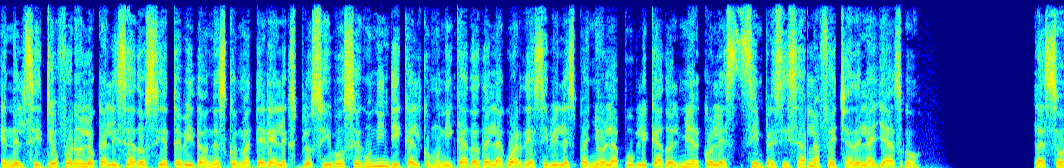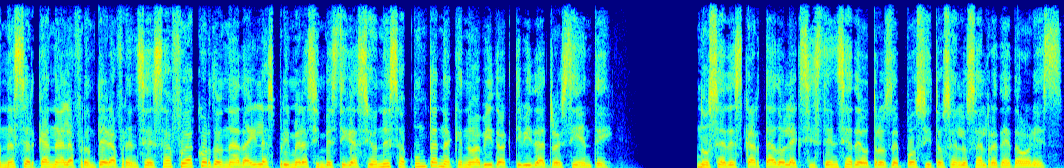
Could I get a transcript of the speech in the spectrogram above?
En el sitio fueron localizados siete bidones con material explosivo, según indica el comunicado de la Guardia Civil Española publicado el miércoles, sin precisar la fecha del hallazgo. La zona cercana a la frontera francesa fue acordonada y las primeras investigaciones apuntan a que no ha habido actividad reciente. No se ha descartado la existencia de otros depósitos en los alrededores.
